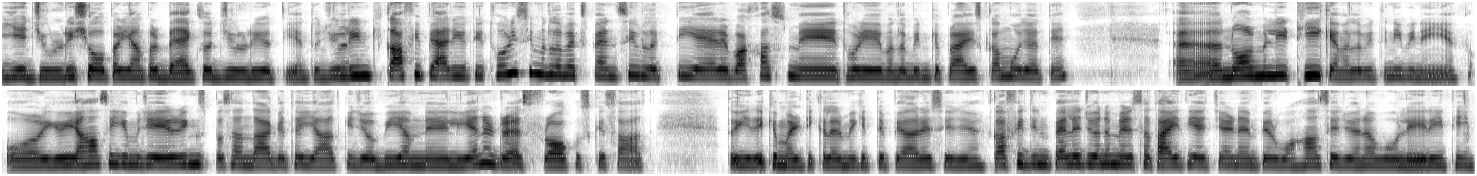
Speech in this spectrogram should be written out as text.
ये ज्वेलरी शॉप है, यहाँ पर बैग्स और ज्वेलरी होती है। तो ज्वेलरी इनकी काफ़ी प्यारी होती है थोड़ी सी मतलब एक्सपेंसिव लगती है रेबाखस में थोड़ी मतलब इनके प्राइस कम हो जाते हैं। नॉर्मली ठीक है मतलब इतनी भी नहीं है। और ये यहाँ से ये मुझे इयर पसंद आ गए थे, याद की जो अभी हमने लिया ना ड्रेस फ्रॉक उसके साथ। तो ये देखिए मल्टी कलर में कितने प्यारे से जो है। काफ़ी दिन पहले जो है ना, मेरे साथ आई थी एच एंड एम पे वहाँ से जो है ना, वो ले रही थी।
